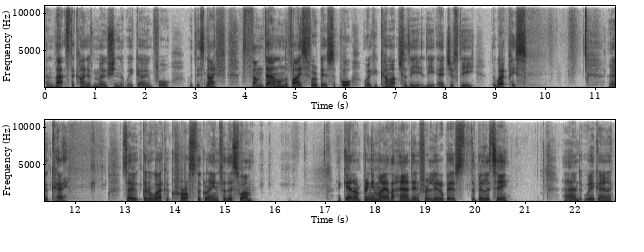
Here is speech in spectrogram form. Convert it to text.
and that's the kind of motion that we're going for with this knife. Thumb down on the vise for a bit of support, or it could come up to the, the edge of the, the workpiece. Okay, so going to work across the grain for this one. Again, I'm bringing my other hand in for a little bit of stability. And we're going to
